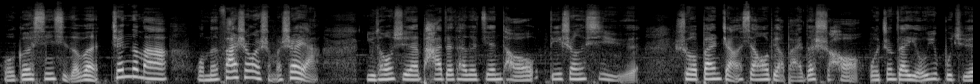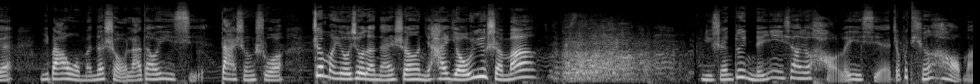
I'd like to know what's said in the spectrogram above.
我哥欣喜地问：“真的吗？我们发生了什么事儿呀？”女同学趴在他的肩头，低声细语说：“班长向我表白的时候，我正在犹豫不决，你把我们的手拉到一起，大声说：‘这么优秀的男生，你还犹豫什么？’” 女神对你的印象又好了一些，这不挺好吗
